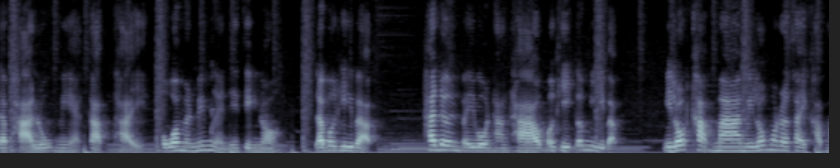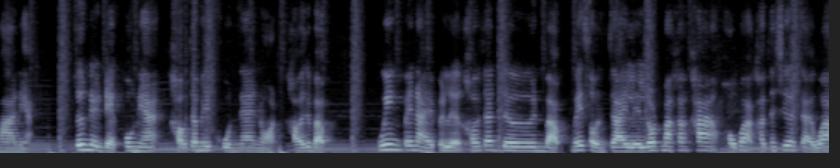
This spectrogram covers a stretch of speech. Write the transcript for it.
จะพาลูกเมย์กลับไทย เพราะว่ามันไม่เหมือนจริงๆเนาะแล้วบางทีแบบถ้าเดินไปบนทางเท้า บางทีก็มีแบบมีรถขับมา มีรถมอเตอร์ไซค์ขับมาเนี่ย ซึ่งเด็กๆ พวกนี้เขาจะไม่คุ้นแน่นอน เขาจะแบบวิ่งไปไหนไปเลยเขาจะเดินแบบไม่สนใจเลยรถมาข้างๆ เพราะว่าเขาจะเชื่อใจว่า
